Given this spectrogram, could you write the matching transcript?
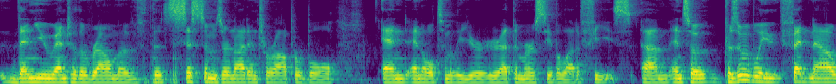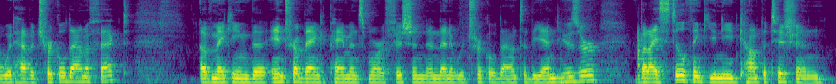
then you enter the realm of the systems are not interoperable and and ultimately you're, you're at the mercy of a lot of fees. Um, and so presumably FedNow would have a trickle down effect of making the intra-bank payments more efficient and then it would trickle down to the end user. But i still think you need competition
